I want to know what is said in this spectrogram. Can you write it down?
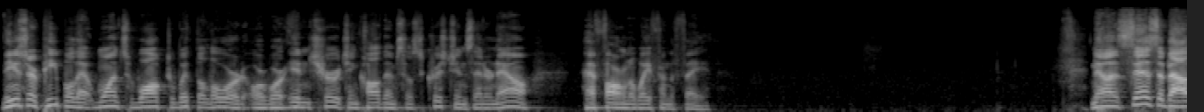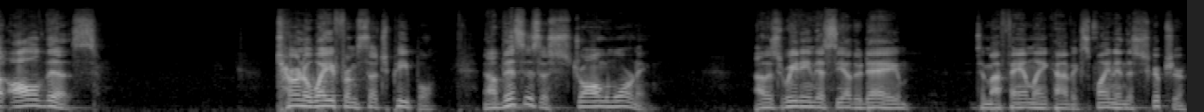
These are people that once walked with the Lord or were in church and called themselves Christians that are now have fallen away from the faith. Now it says about all this turn away from such people. Now, this is a strong warning. I was reading this the other day to my family and kind of explaining the scripture.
